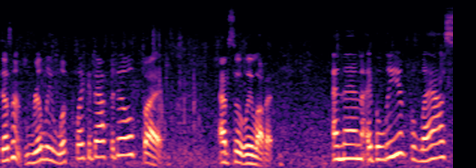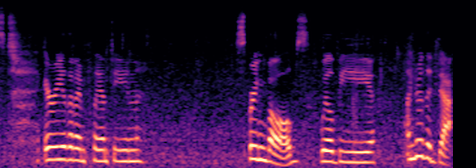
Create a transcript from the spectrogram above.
Doesn't really look like a daffodil, but absolutely love it. And then I believe the last area that I'm planting spring bulbs will be under the deck.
